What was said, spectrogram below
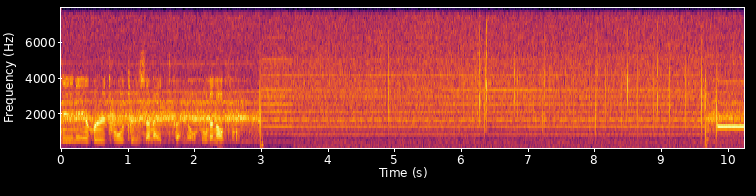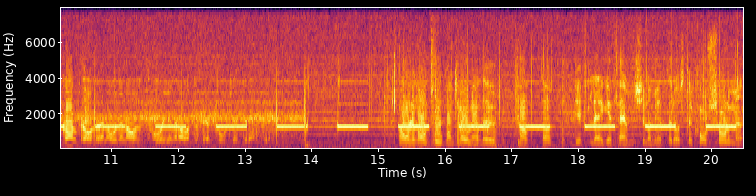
997 2000 150, Olle 02. Kontrollen, Olle 02, generatorfält fortsätter inflygning. Håller 02 kontrollen, uppfattat. Ditt läge 5 kilometer öster Korsholmen.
